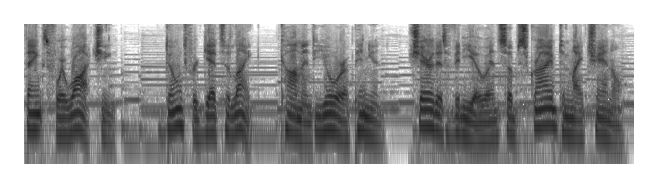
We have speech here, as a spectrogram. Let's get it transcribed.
Thanks for watching. Don't forget to like, comment your opinion, share this video and subscribe to my channel.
